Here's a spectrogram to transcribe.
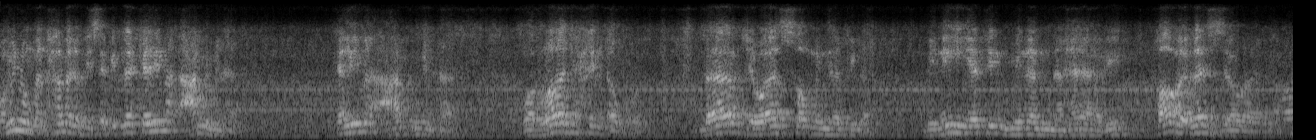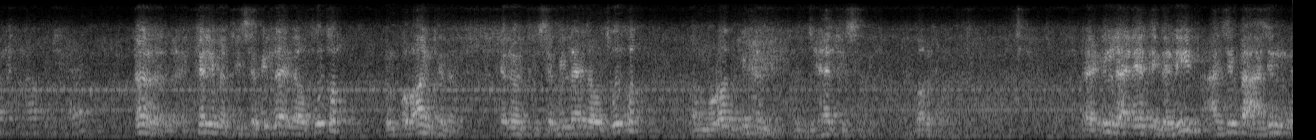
ومنهم من حمل في سبيل الله كلمة أعم من هذا. كلمة أعم من هذا. والراجح الأول باب جواز صوم النافلة بنية من النهار قبل الزوال. كلمة في سبيل الله إلى في القرآن كذلك كلمة في سبيل الله إذا أطلقت المراد بها الجهاد في سبيل بارك آه، إلا أن يأتي دليل عايزين بقى عايزين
